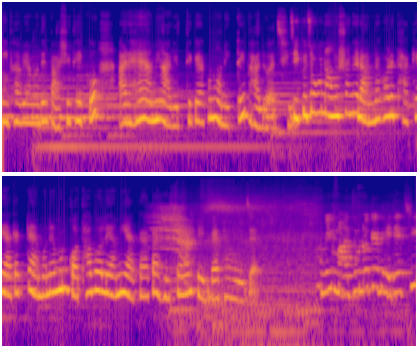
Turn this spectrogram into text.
এইভাবে আমাদের পাশে থেকো। আর হ্যাঁ আমি আগের থেকে এখন অনেকটাই ভালো আছি। চিকু যখন আমার সঙ্গে রান্নাঘরে থাকে, এক একটা এমন এমন কথা বলে, আমি একা একা হেসে আমার পেট ব্যথা হয়ে যায়। আমি মাছগুলোকে ভেজেছি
